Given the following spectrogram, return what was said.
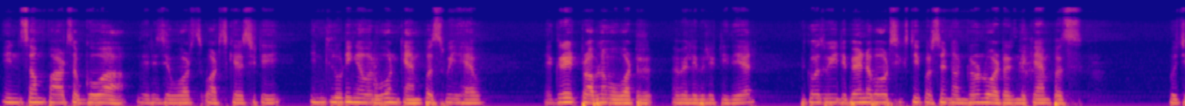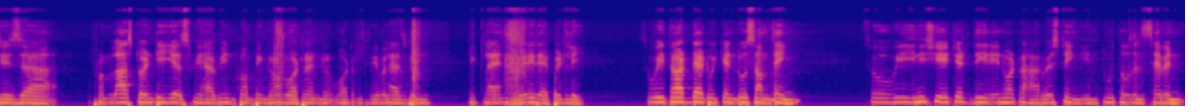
in some parts of Goa there is a water, scarcity, including our own campus. We have a great problem of water availability there because we depend about 60% on groundwater in the campus, which is uh, from last 20 years we have been pumping groundwater and water table has been declining very rapidly. So we thought that we can do something. So we initiated the rainwater harvesting in 2007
